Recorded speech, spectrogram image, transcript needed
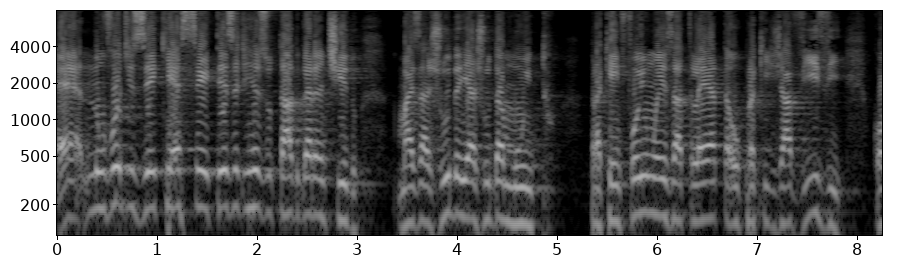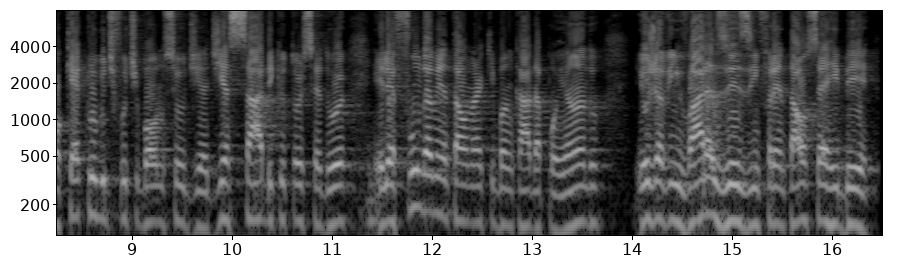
é, não vou dizer que é certeza de resultado garantido, mas ajuda e ajuda muito. Para quem foi um ex-atleta ou para quem já vive qualquer clube de futebol no seu dia a dia, sabe que o torcedor ele é fundamental na arquibancada apoiando. Eu já vim várias vezes enfrentar o CRB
